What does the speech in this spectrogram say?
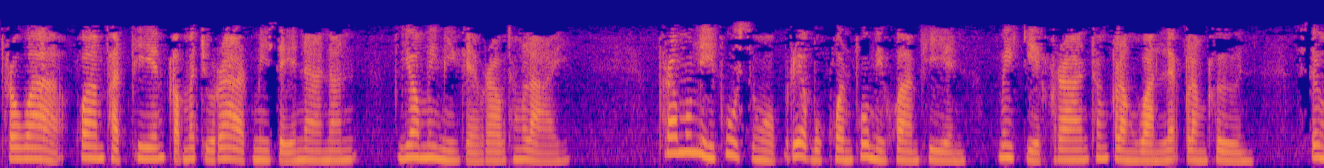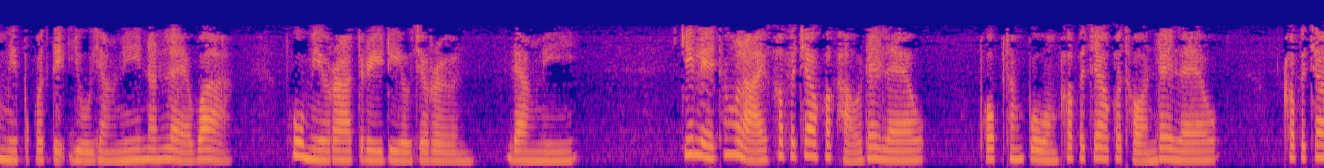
เพราะว่าความผัดเพี้ยนกับมัจจุราชมีเสนานั้น ย่อมไม่มีแก่เราทั้งหลาย พระมุนีผู้สงบเรียกบุคคลผู้มีความเพียร ไม่เกียจคร้านทั้งกลางวันและกลางคืน ซึ่งมีปกติอยู่อย่างนี้นั้นแลว่า ผู้มีราตรีเดียวเจริญ ดังนี้ กิเลสทั้งหลายข้าพเจ้าก็เผาได้แล้วพบทั้งปวงข้าพเจ้าก็ถอนได้แล้วข้าพเจ้า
